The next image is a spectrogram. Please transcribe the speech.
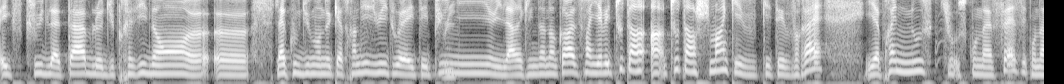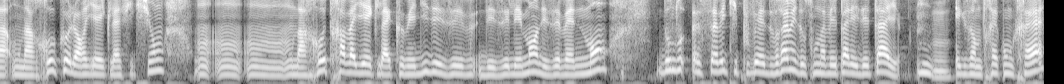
exclue de la table du président, la Coupe du Monde de 98, où elle a été punie, Hillary Clinton encore. Enfin, il y avait tout un, tout un chemin qui, qui, était vrai. Et après, nous, ce qu'on a fait, c'est qu'on a, on a recolorié avec la fiction, on, on, on, a retravaillé avec la comédie des, des éléments, des événements dont on savait qu'ils pouvaient être vrais, mais dont on n'avait pas les détails. Mm. Exemple très concret,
